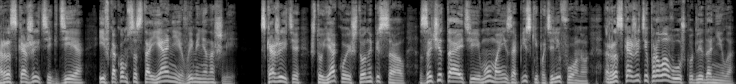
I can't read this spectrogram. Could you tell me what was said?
Расскажите, где и в каком состоянии вы меня нашли. Скажите, что я кое-что написал. Зачитайте ему мои записки по телефону. Расскажите про ловушку для Данила.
